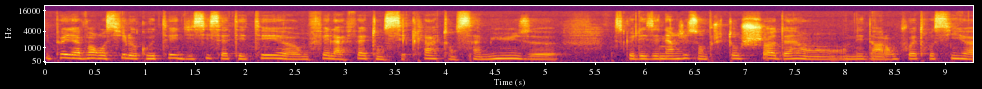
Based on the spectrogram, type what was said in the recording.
Il peut y avoir aussi le côté d'ici cet été, euh, on fait la fête, on s'éclate, on s'amuse. Parce que les énergies sont plutôt chaudes. Hein. On, vous pouvez être aussi euh,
